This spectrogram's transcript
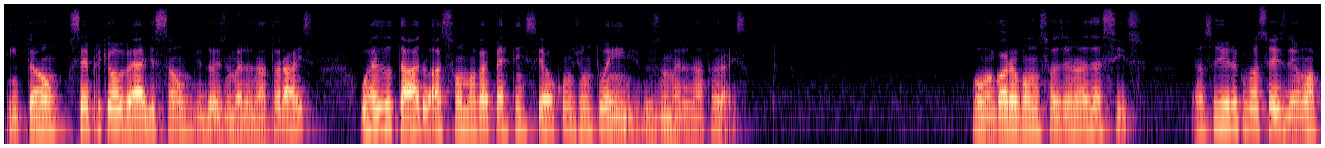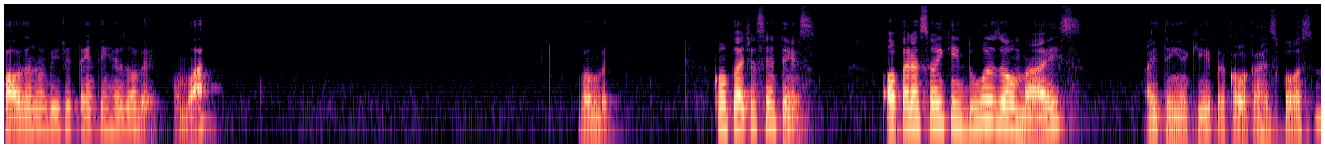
Então, sempre que houver adição de dois números naturais, o resultado, a soma vai pertencer ao conjunto n dos números naturais. Bom, agora vamos fazer um exercício. Eu sugiro que vocês deem uma pausa no vídeo e tentem resolver. Vamos lá? Vamos ver. Complete a sentença. Operação em que duas ou mais, aí tem aqui para colocar a resposta,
